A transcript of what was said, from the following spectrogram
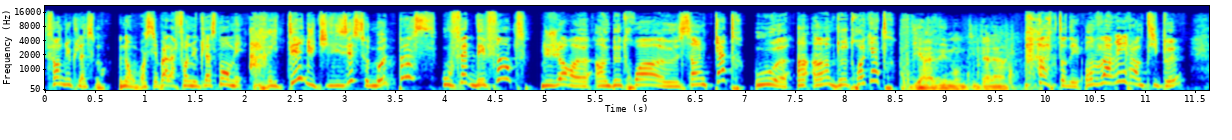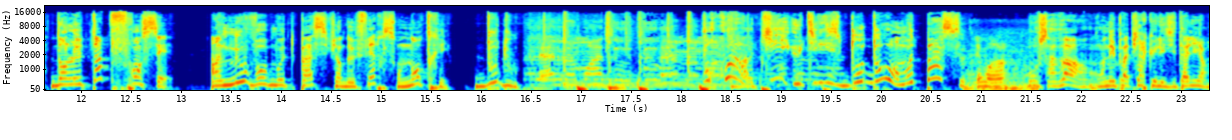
Fin du classement. Non, bon, c'est pas la fin du classement, mais arrêtez d'utiliser ce mot de passe. Ou faites des feintes, du genre euh, 1, 2, 3, euh, 5, 4, ou euh, 1, 1, 2, 3, 4. Bien vu, mon petit Alain. Attendez, on va rire un petit peu. Dans le top français, un nouveau mot de passe vient de faire son entrée. Doudou. Pourquoi? Qui utilise doudou en mot de passe? Et moi Bon, ça va, hein, on n'est pas pire que les Italiens.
